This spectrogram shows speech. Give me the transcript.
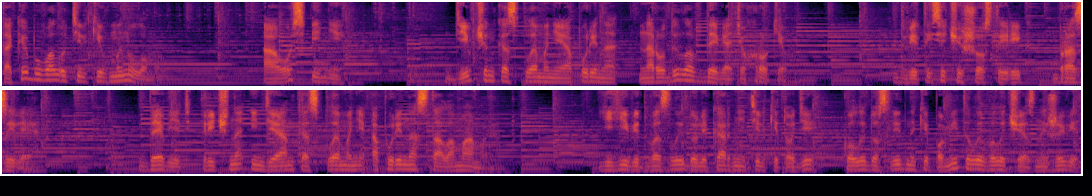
таке бувало тільки в минулому. А ось і ні. Дівчинка з племені Апуріна народила в 9 років. 2006 рік Бразилія. 9-річна індіанка з племені Апуріна стала мамою. Її відвезли до лікарні тільки тоді, коли дослідники помітили величезний живіт.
